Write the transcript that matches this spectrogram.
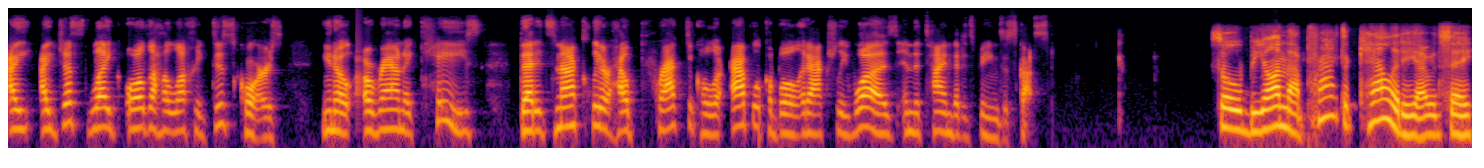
I I just like all the halachic discourse, you know, around a case that it's not clear how practical or applicable it actually was in the time that it's being discussed. So beyond that practicality, I would say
